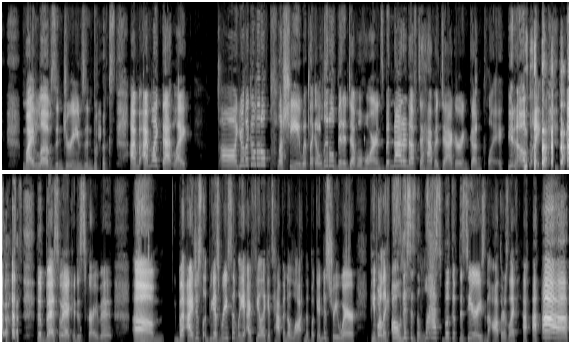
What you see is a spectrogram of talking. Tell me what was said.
my loves and dreams and books. I'm I'm like that like. Oh, you're like a little plushie with like a little bit of devil horns, but not enough to have a dagger and gunplay. You know, like that's the best way I could describe it. Um, but I just because recently I feel like it's happened a lot in the book industry where people are like, "Oh, this is the last book of the series," and the author's like, "Ha ha ha."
